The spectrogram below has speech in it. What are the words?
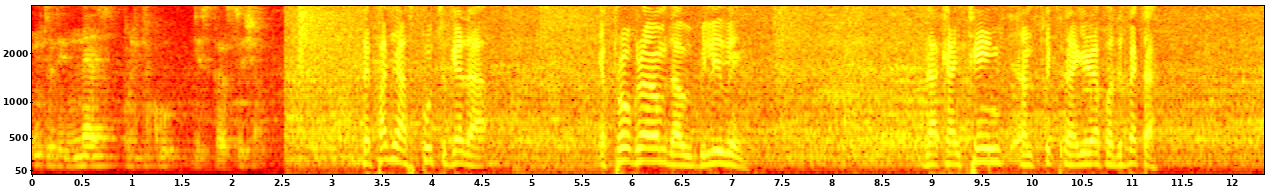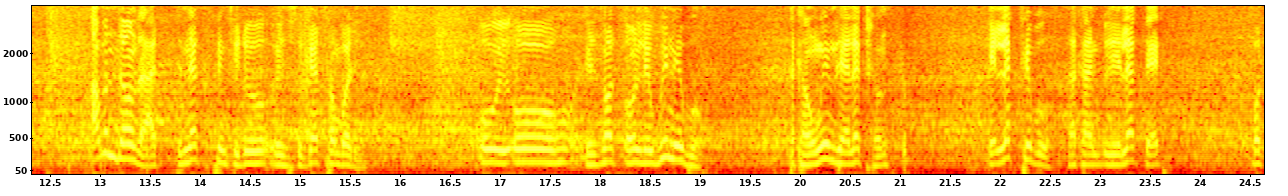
into the next political dispensation. The party has put together a program that we believe in that can change and fix Nigeria for the better. Having done that, the next thing to do is to get somebody who, is not only winnable, that can win the election, electable, that can be elected, but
